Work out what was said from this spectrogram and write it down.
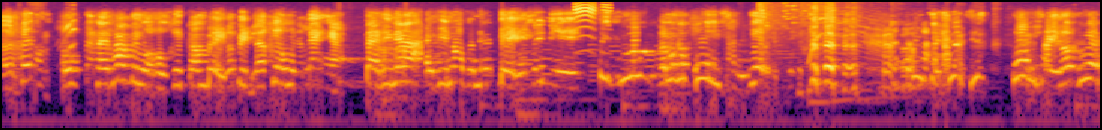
เออผมแต่ในภาพในหัวผมคือกำเบรกแล้วบิดแล้วเครื่องมันจะเร่งไงแต่ทีเนี้ยไอฟีโน่คันนี้เบรกมันไม่มีปิดแล้วมันก็พุ่งใส่เพื่อนพุ่งใส่เพื่อนพุ่งใส่รถเพื่อน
